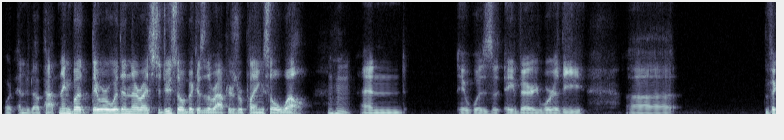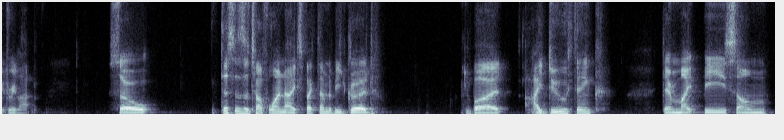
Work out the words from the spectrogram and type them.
what ended up happening. But they were within their rights to do so because the Raptors were playing so well, Mm-hmm. and it was a very worthy uh, victory lap. So this is a tough one. I expect them to be good, but I do think there might be some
